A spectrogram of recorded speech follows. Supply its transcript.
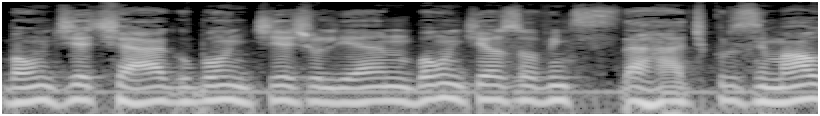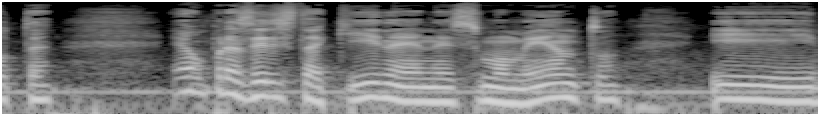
Bom dia, Tiago. Bom dia, Juliano. Bom dia aos ouvintes da Rádio Cruz e Malta. É um prazer estar aqui, né, nesse momento e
